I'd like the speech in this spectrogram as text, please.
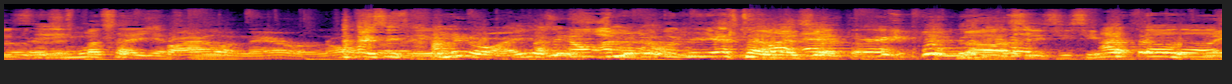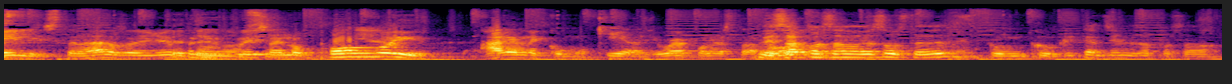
lo, que les es pasa a mucho ellas. a mí no, a mí no, a mí no, yo ya estaba, es cierto. No, sí, sí, sí. A Yo tengo mi playlist, ¿verdad? O sea, yo Yo tengo mi playlist, sí. ahí lo pongo y háganle como quieran. Yo voy a poner esta ¿Les ha pasado eso a ustedes? ¿Con, con qué canción les ha pasado?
